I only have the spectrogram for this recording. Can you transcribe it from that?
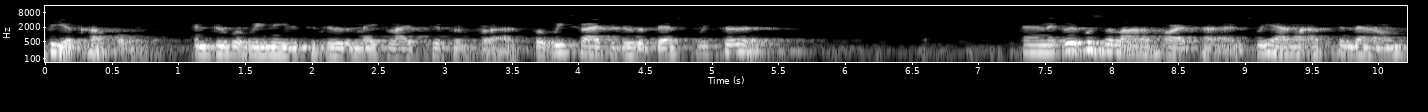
be a couple and do what we needed to do to make life different for us. But we tried to do the best we could. And it, it was a lot of hard times. We had our ups and downs.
